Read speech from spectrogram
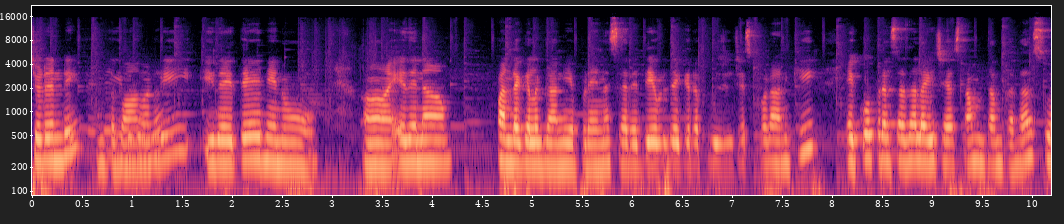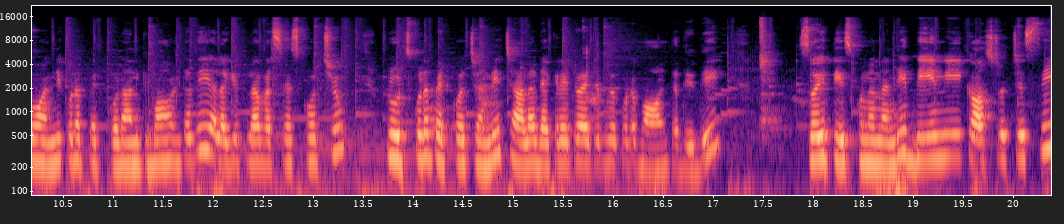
చూడండి ఎంత బాగుంది. ఇదైతే నేను ఏదైనా పండగలకు కానీ ఎప్పుడైనా సరే దేవుడి దగ్గర పూజలు చేసుకోవడానికి ఎక్కువ ప్రసాదాలు అవి చేస్తూ ఉంటాం కదా. సో అన్నీ కూడా పెట్టుకోవడానికి బాగుంటుంది. అలాగే ఫ్లవర్స్ వేసుకోవచ్చు ఫ్రూట్స్ కూడా పెట్టుకోవచ్చు అండి. చాలా డెకరేటివ్ ఐటమ్గా కూడా బాగుంటుంది ఇది. సో ఇది తీసుకున్నానండి. దీని కాస్ట్ వచ్చేసి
